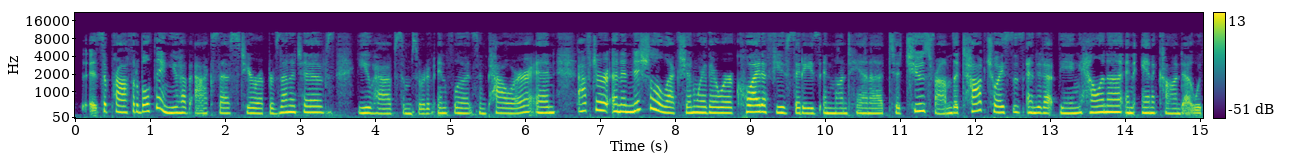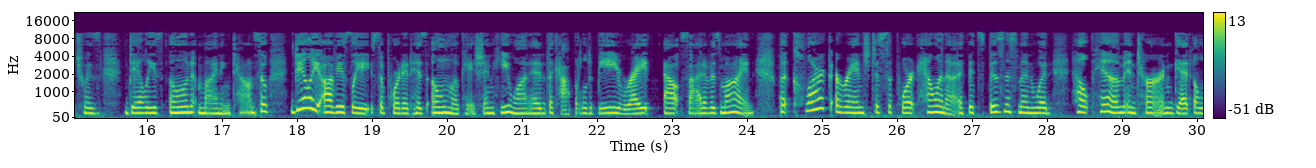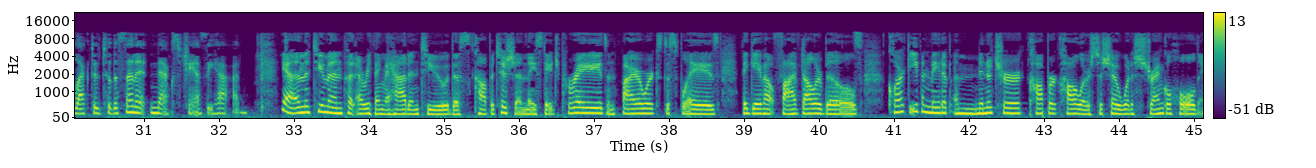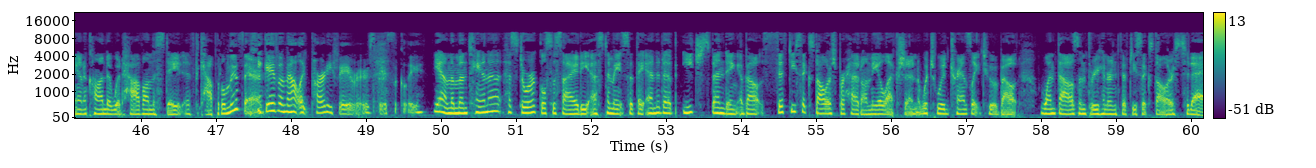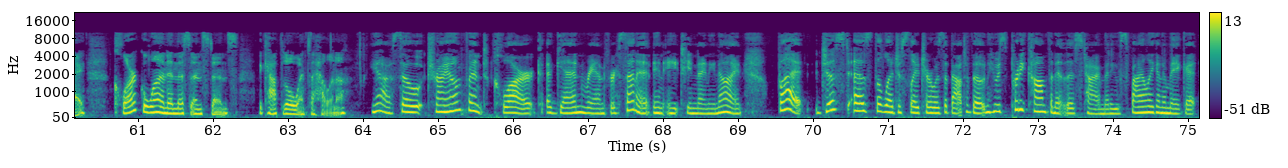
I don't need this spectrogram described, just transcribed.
it's a profitable thing. You have access to your representatives. You have some sort of influence and power. And after an initial election where there were quite a few cities in Montana to choose from, the top choices ended up being Helena and Anaconda, which was Daly's own mining town. So Daly obviously supported his own location. He wanted the capital to be right outside of his mine. But Clark arranged to support Helena if its businessmen would help him in turn get elected to the Senate next chance he had. Yeah, and the two men put everything they had into this competition. They staged parades and fireworks displays. They gave out $5 bills. Clark even made up a miniature copper collars to show what a stranglehold Anaconda would have on the state if the capital moved there. He gave them out like party favors, basically. Yeah, and the Montana Historical Society estimates that they ended up each spending about $56 per head on the election, which would translate to about $1,356 today. Clark won in this instance. The capital went to Helena. Yeah, so triumphant Clark again ran for Senate in 1899. But just as the legislature was about to vote, and he was pretty confident this time that he was finally going to make it,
